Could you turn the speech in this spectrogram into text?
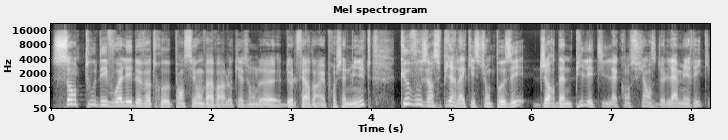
sans tout dévoiler de votre pensée, on va avoir l'occasion de, de le faire dans les prochaines minutes. Que vous inspire la question posée? Jordan Peele est-il la conscience de l'Amérique?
